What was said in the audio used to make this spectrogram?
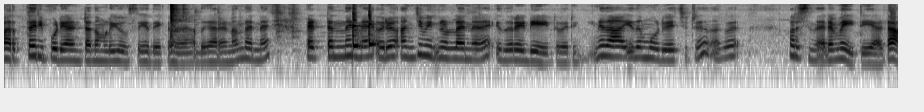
വറുത്തരിപ്പൊടിയാണ് കേട്ടോ നമ്മൾ യൂസ് ചെയ്തേക്കുന്നത്. അത് കാരണം തന്നെ പെട്ടെന്ന് തന്നെ ഒരു അഞ്ച് മിനിറ്റിനുള്ളിൽ തന്നെ ഇത് റെഡി ആയിട്ട് വരും. ഇനി ഇതാ ഇത് മൂടി വെച്ചിട്ട് നമുക്ക് കുറച്ച് നേരം വെയിറ്റ് ചെയ്യാം കേട്ടോ.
